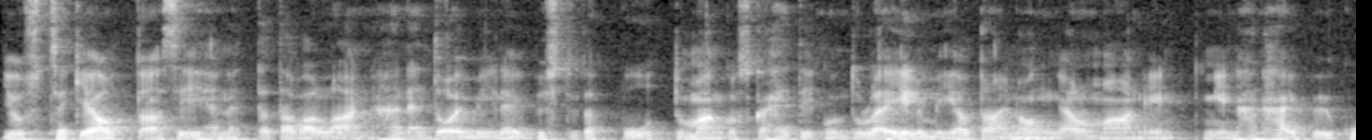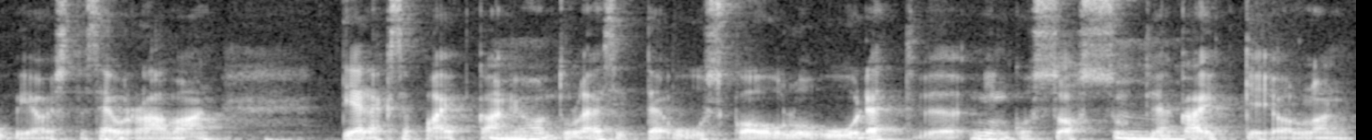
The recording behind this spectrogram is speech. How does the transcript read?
just sekin auttaa siihen, että tavallaan hänen toimiin ei pystytä puuttumaan, koska heti kun tulee ilmi jotain ongelmaa, niin, niin hän häipyy kuvioista seuraavaan tiedäksä paikkaan, mm. johon tulee sitten uusi koulu, uudet niin kuin sossut mm. ja kaikki, jolloin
